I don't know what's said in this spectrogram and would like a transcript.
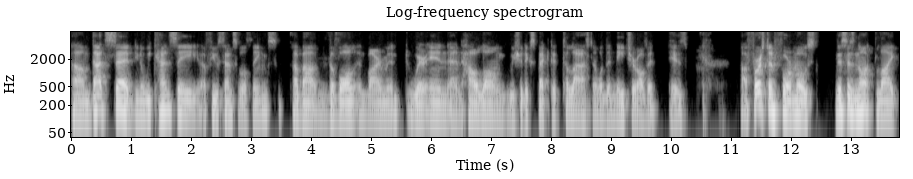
Um, that said, you know we can say a few sensible things about the vol environment we're in and how long we should expect it to last and what the nature of it is. Uh, first and foremost, this is not like,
